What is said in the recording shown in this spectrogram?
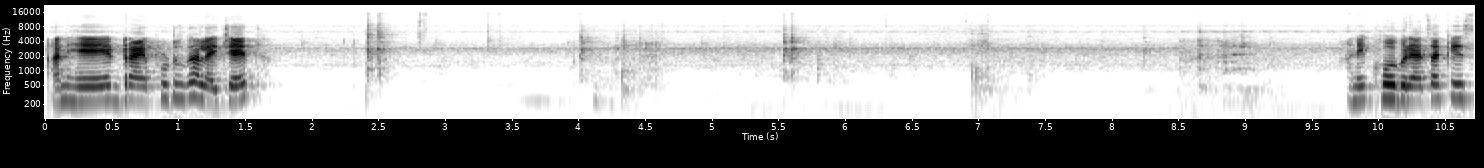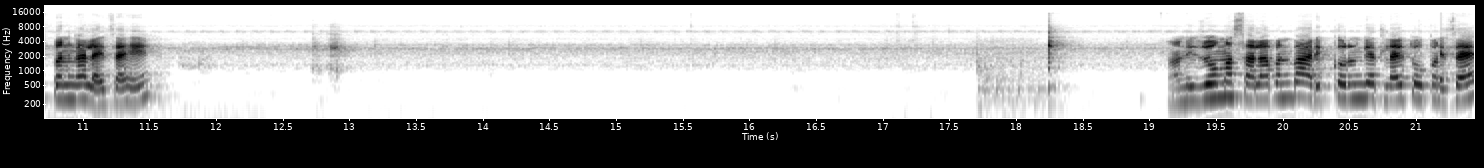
आणि हे ड्रायफ्रूट्स घालायचे आहेत. आणि खोबऱ्याचा केस पण घालायचा आहे. आणि जो मसाला आपण बारीक करून घेतलाय तो पण आहे.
